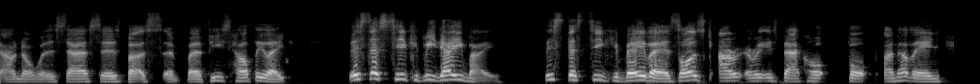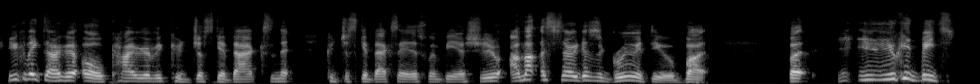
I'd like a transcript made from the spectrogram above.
I don't know what his status is, but uh, but if he's healthy, like this this team could beat anybody. This this team can beat anybody as long as Kyrie is back home on healthy. And you can make the argument, oh, Kyrie Irving could just get back, could just get back, say this wouldn't be an issue. I'm not necessarily disagreeing with you, but but you you could beat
